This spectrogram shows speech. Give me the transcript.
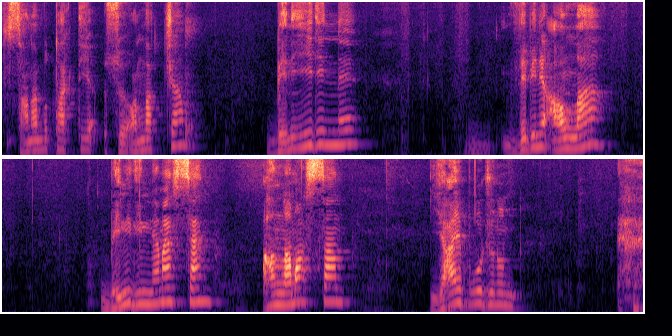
Sana bu taktiği anlatacağım. Beni iyi dinle ve beni anla. Beni dinlemezsen, anlamazsan yay burcunun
